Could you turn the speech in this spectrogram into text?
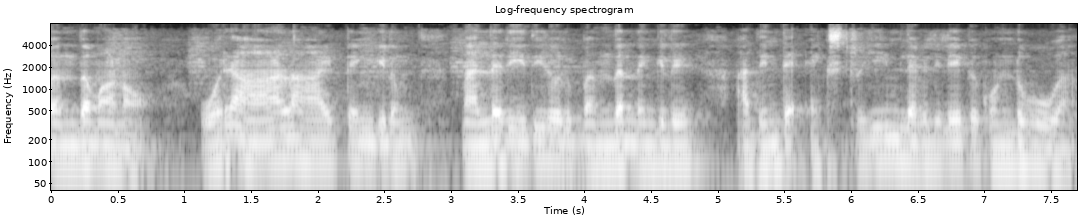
ബന്ധമാണോ ഒരാളായിട്ടെങ്കിലും നല്ല രീതിയിലൊരു ബന്ധമുണ്ടെങ്കിൽ അതിന്റെ എക്സ്ട്രീം ലെവലിലേക്ക് കൊണ്ടുപോവുക.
